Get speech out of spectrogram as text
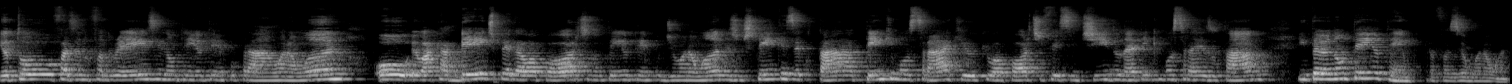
eu estou fazendo fundraising, não tenho tempo para one-on-one, ou eu acabei de pegar o aporte, não tenho tempo de one on one, a gente tem que executar, tem que mostrar que, que o aporte fez sentido, né? Tem que mostrar resultado. Então eu não tenho tempo para fazer o one on one.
